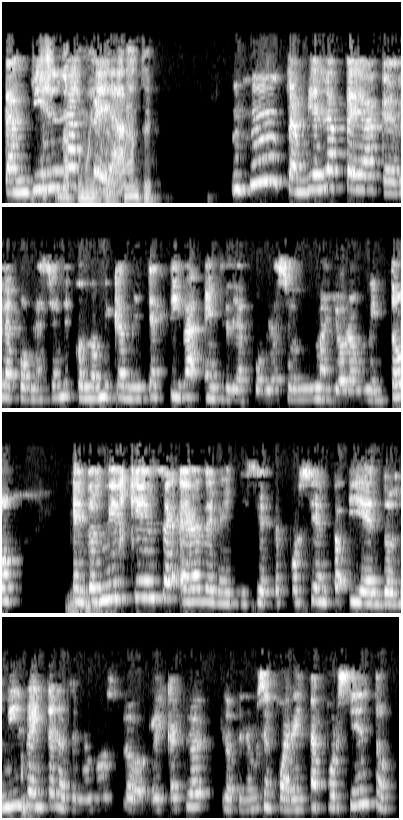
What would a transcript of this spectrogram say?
También la PEA, también la PEA, que es la población económicamente activa entre la población mayor, aumentó. En 2015 era de 27% y en 2020 lo tenemos, el cálculo lo tenemos en 40%.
